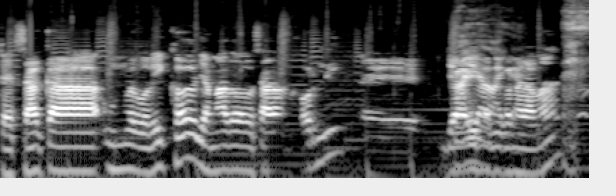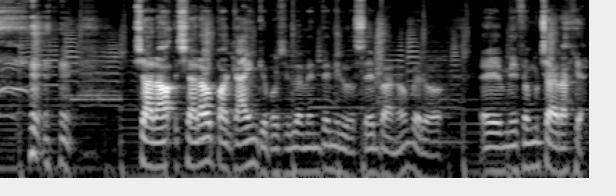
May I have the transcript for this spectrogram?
que, saca un nuevo disco llamado Saddam Horny. Eh, yo ahí no digo nada más. Shout out, para Kain, que posiblemente ni lo sepa, ¿no? Pero eh, me hizo mucha gracia.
